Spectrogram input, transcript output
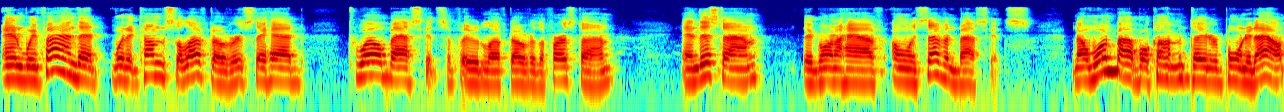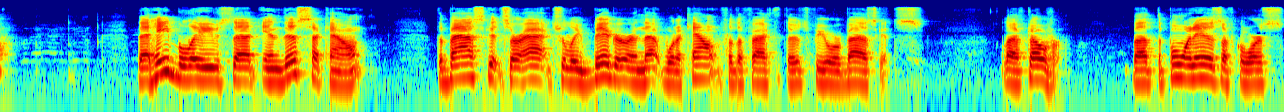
and we find that when it comes to leftovers, they had 12 baskets of food left over the first time, and this time they're going to have only seven baskets. Now, one Bible commentator pointed out that he believes that in this account, the baskets are actually bigger, and that would account for the fact that there's fewer baskets left over. But the point is, of course,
